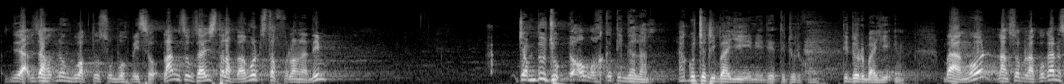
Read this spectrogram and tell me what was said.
tidak usah nunggu waktu subuh besok. Langsung saja setelah bangun, astagfirullahaladzim. Jam 7, ya Allah ketinggalan. Aku jadi bayi ini, dia tidur tidur bayi ini. Bangun, langsung melakukan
